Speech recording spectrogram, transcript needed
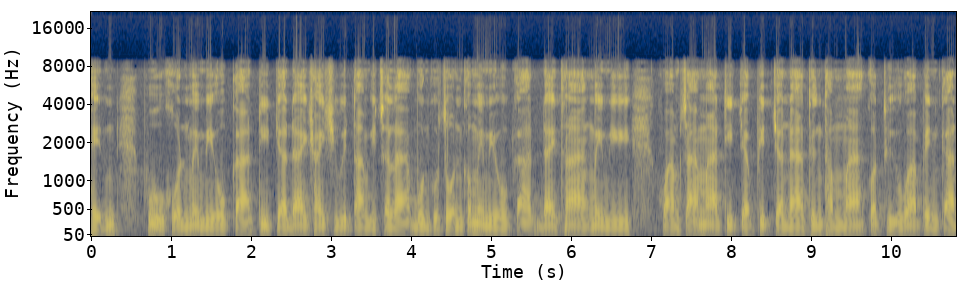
เห็น ผู้คนไม่มีโอกาสที่จะได้ใช้ชีวิตตามอิสระบุญกุศลก็ไม่มีโอกาสได้สร้าง ไม่มีความสามารถที่จะพิจารณาถึงธรรมะก็ถือว่าเป็นการ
